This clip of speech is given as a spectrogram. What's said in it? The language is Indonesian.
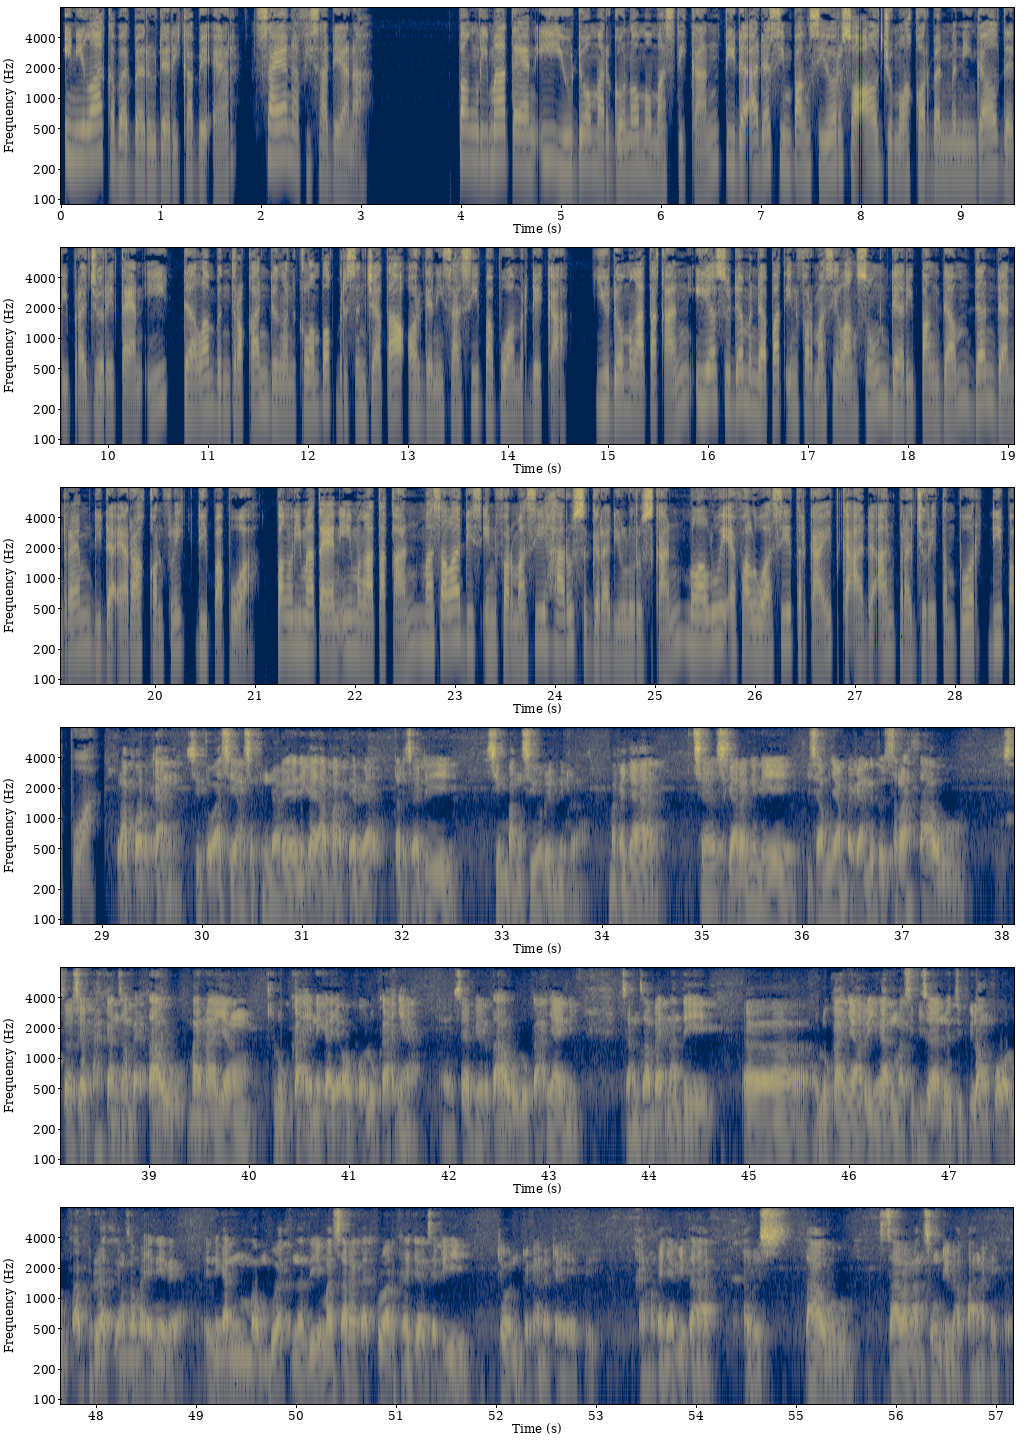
Inilah kabar baru dari KBR, saya Nafisa Deana. Panglima TNI Yudo Margono memastikan tidak ada simpang siur soal jumlah korban meninggal dari prajurit TNI dalam bentrokan dengan kelompok bersenjata Organisasi Papua Merdeka. Yudo mengatakan ia sudah mendapat informasi langsung dari Pangdam dan Danrem di daerah konflik di Papua. Panglima TNI mengatakan masalah disinformasi harus segera diluruskan melalui evaluasi terkait keadaan prajurit tempur di Papua. Laporkan situasi yang sebenarnya ini kayak apa biar nggak terjadi simpang siur ini loh. Makanya saya sekarang ini bisa menyampaikan itu setelah tahu situasi bahkan sampai tahu mana yang luka ini kayak apa lukanya. Saya biar tahu lukanya ini. Jangan sampai nanti uh, lukanya ringan masih bisa ini dibilang oh luka berat yang sama ini deh. Ini kan membuat nanti masyarakat keluarganya jadi down dengan adanya itu. Nah, makanya kita harus tahu secara langsung di lapangan itu.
